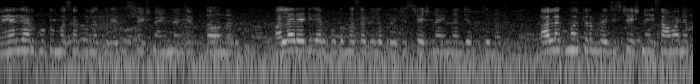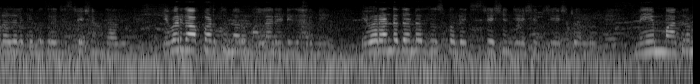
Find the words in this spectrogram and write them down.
మేయర్ గారి కుటుంబ సభ్యులకు రిజిస్ట్రేషన్ అయిందని చెప్తా ఉన్నారు? మల్లారెడ్డి గారి కుటుంబ సభ్యులకు రిజిస్ట్రేషన్ అయిందని చెప్తున్నారు. వాళ్ళకు మాత్రం రిజిస్ట్రేషన్ అయ్యి సామాన్య ప్రజలకు ఎందుకు రిజిస్ట్రేషన్ కాదు? ఎవరు కాపాడుతున్నారు మల్లారెడ్డి గారిని? ఎవరు అండదండలు చూసుకొని రిజిస్ట్రేషన్ చేసి చేసేటోళ్ళు? మేము మాత్రం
